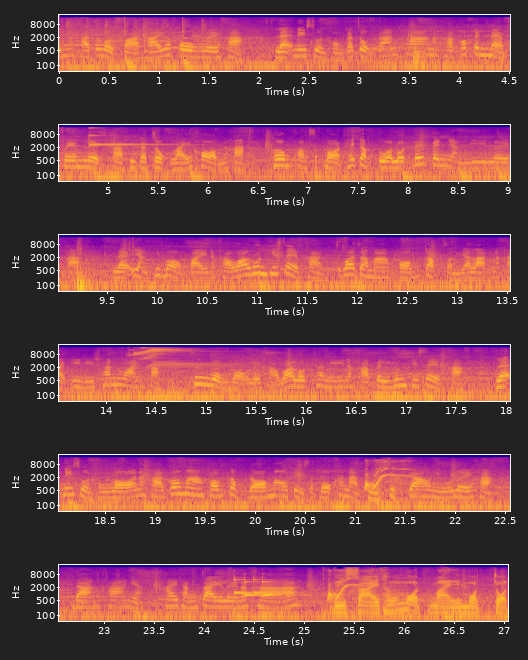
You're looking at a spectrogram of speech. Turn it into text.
ปนะคะจะหลดฝาท้ายกระโปรงเลยค่ะ และในส่วนของกระจกด้านข้างนะคะ ก็เป็นแบบเฟรมเลสค่ะ คือกระจกไร้ขอบนะคะ เพิ่มความสปอร์ตให้กับตัวรถได้เป็นอย่างดีเลยค่ะ และอย่างที่บอกไปนะคะ ว่ารุ่นพิเศษค่ะ ก็จะมาพร้อมกับสัญลักษณ์นะคะ Edition 1 ค่ะ ซึ่งบ่งบอกเลยค่ะว่ารถคันนี้นะคะ เป็นรุ่นพิเศษค่ะ และในส่วนของล้อนะคะ ก็มาพร้อมกับล้อมัลติสโป๊กขนาดถึง 19 นิ้วเลยค่ะ ด้านข้างเนี่ยให้ทั้งใจเลยนะคะ ดีไซน์ทั้งหมดใหม่หมดจด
